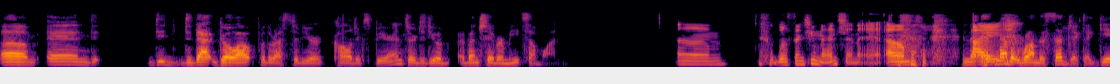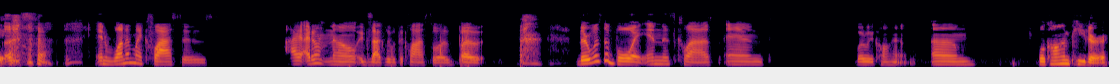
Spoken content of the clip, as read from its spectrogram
um, and did did that go out for the rest of your college experience, or did you eventually ever meet someone? Um, well, since you mention it, um, now, I, now that we're on the subject, I guess. in one of my classes, I, I don't know exactly what the class was, but there was a boy in this class, and what do we call him? Um, we'll call him Peter.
